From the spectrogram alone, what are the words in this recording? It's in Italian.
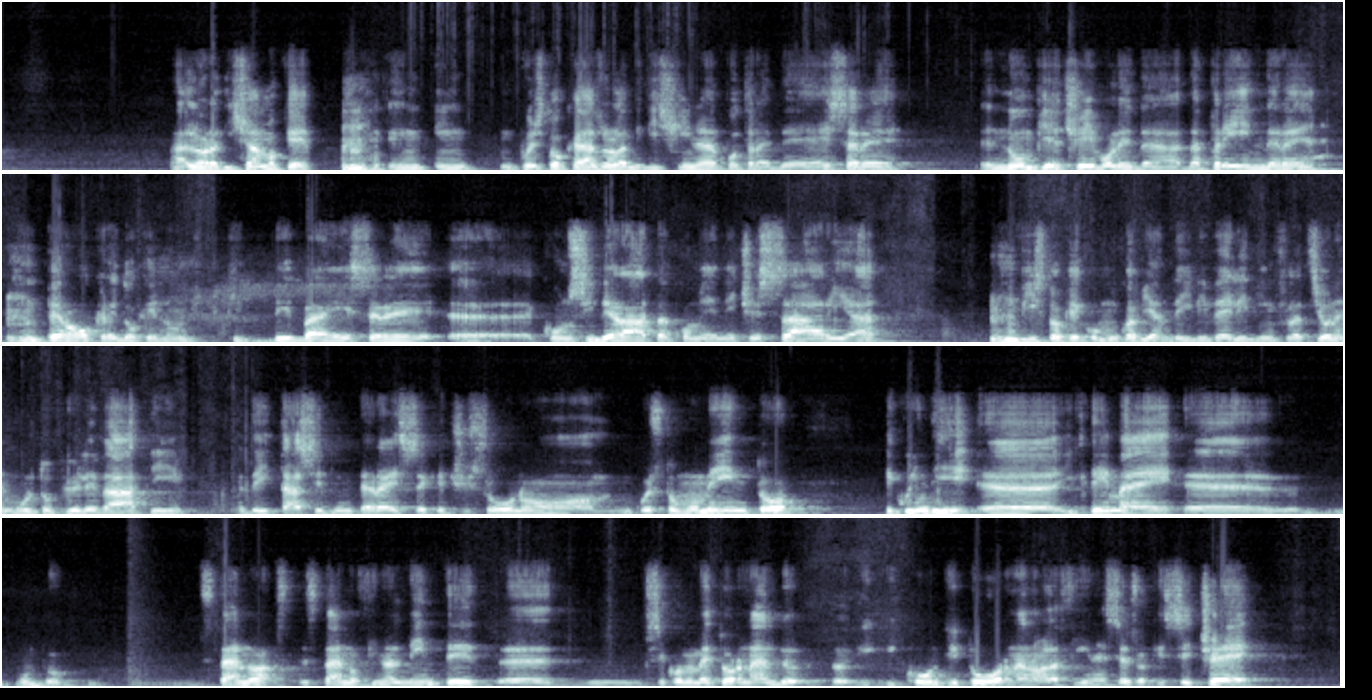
Allora, diciamo che in, in, questo caso la medicina potrebbe essere eh, non piacevole da, da prendere, però credo che non che debba essere eh, considerata come necessaria, visto che comunque abbiamo dei livelli di inflazione molto più elevati dei tassi di interesse che ci sono in questo momento. E quindi eh, il tema è eh, appunto stanno, stanno finalmente eh, secondo me tornando i, i, conti tornano alla fine nel senso che se c'è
